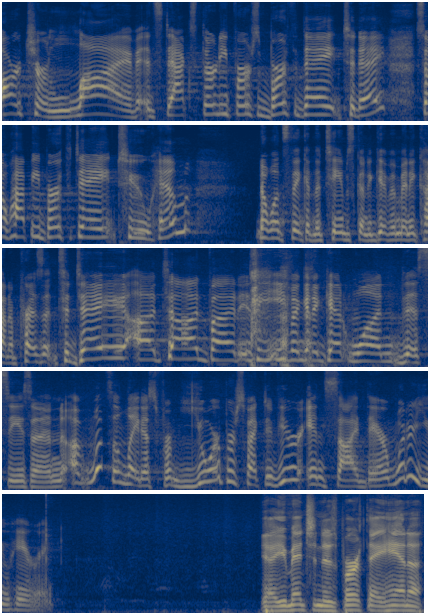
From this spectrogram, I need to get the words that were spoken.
Archer live. It's Dak's 31st birthday today. So happy birthday to him. No one's thinking the team's going to give him any kind of present today, uh, Todd, but is he even going to get one this season? Uh, what's the latest from your perspective? You're inside there. What are you hearing? Yeah, you mentioned his birthday, Hannah.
